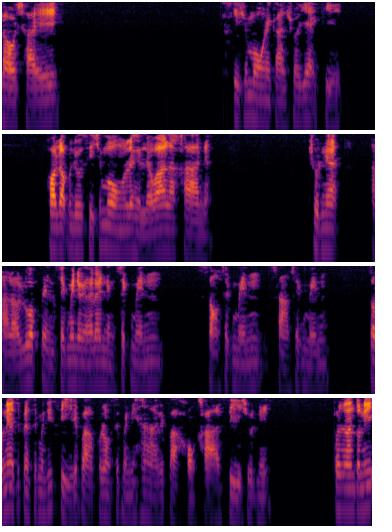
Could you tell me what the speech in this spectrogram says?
เราใช้สี่ชั่วโมงในการช่วยแยกทีพอเรามาดูสี่ชั่วโมงเราเห็นแล้วว่าราคาเนี่ย ชุดเนี้ยอ่าเรารวบเป็นเซกเมนต์เดียวกันได้หนึ่งเซกเมนต์สองเซกเมนต์สามเซกเมนต์ตัวนี้จะเป็นเซกเมนต์ที่สี่หรือเปล่าเพื่อลงเซกเมนต์ที่ห้าหรือเปล่าของขาสี่ชุดนี้ เพราะฉะนั้นตัวนี้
